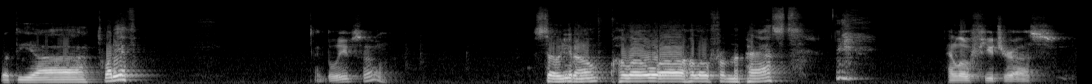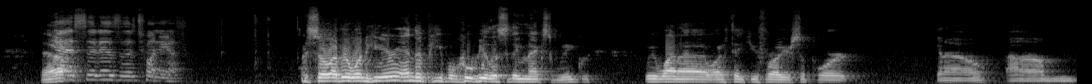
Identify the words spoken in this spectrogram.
with the uh, twentieth. I believe so. So you know, hello, uh, hello from the past. Hello, future us. Yeah. Yes, it is the 20th. So everyone here and the people who will be listening next week, we want to want to thank you for all your support. You know, um,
